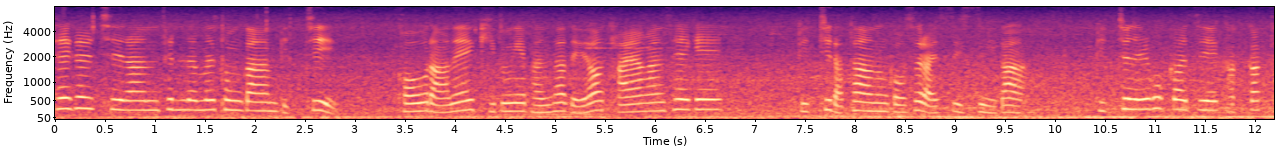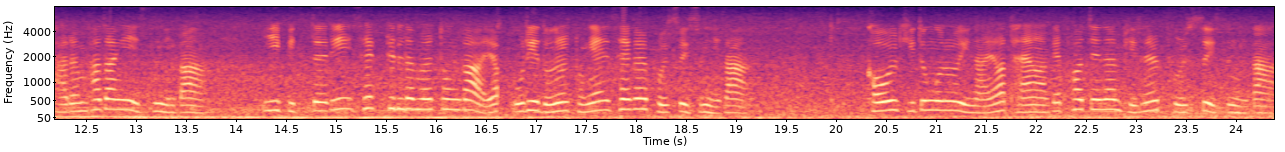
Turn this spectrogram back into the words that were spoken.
색을 칠한 필름을 통과한 빛이 거울 안에 기둥에 반사되어 다양한 색의 빛이 나타나는 것을 알 수 있습니다. 빛은 7가지의 각각 다른 파장이 있습니다. 이 빛들이 색 필름을 통과하여 우리 눈을 통해 색을 볼 수 있습니다. 거울 기둥으로 인하여 다양하게 퍼지는 빛을 볼 수 있습니다.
